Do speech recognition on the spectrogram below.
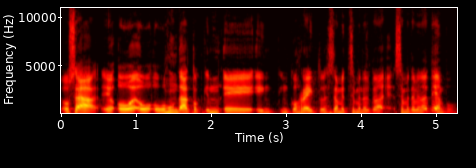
O sea, eh, o, es un dato eh, incorrecto. ¿Se me, se, me, ¿Se me terminó el tiempo?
